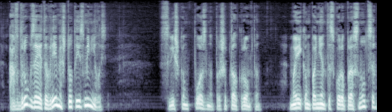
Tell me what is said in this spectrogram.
— А вдруг за это время что-то изменилось? — Слишком поздно, — прошептал Кромптон. Мои компоненты скоро проснутся,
